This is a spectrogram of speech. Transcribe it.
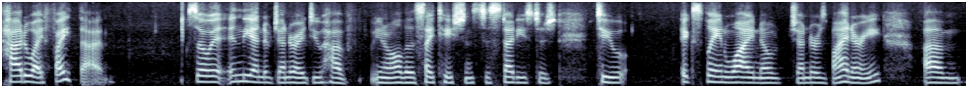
how do I fight that? So in the end of gender i do have you know all the citations to studies to to explain why no gender is binary. Um,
